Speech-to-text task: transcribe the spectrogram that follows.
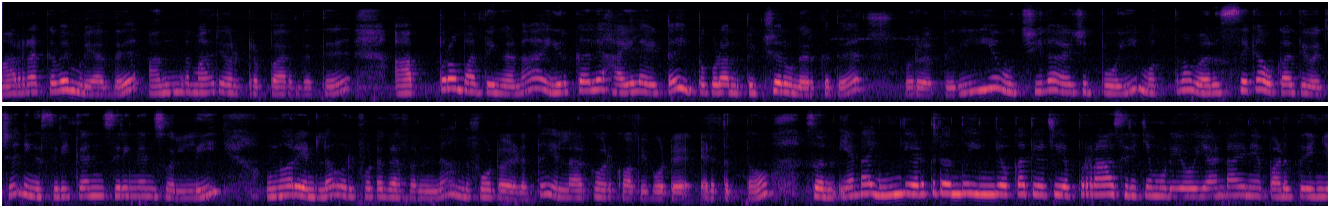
மறக்கவே முடியாது. அந்த மாதிரி ஒரு ட்ரிப்பாக இருந்தது. அப்புறம் பார்த்திங்கன்னா இருக்கிறதுலே ஹைலைட்டு இப்போ கூட அந்த பிக்சர் ஒன்று இருக்குது. ஒரு பெரிய உச்சியில் அழைச்சிட்டு போய் மொத்தமாக வரிசைக்காக உட்காத்தி வச்சு நீங்கள் சிரிக்கன்னு சிரிங்கன்னு சொல்லி இன்னொரு எண்டில் ஒரு ஃபோட்டோகிராஃபர் நின்று அந்த ஃபோட்டோ எடுத்து எல்லாருக்கும் ஒரு காப்பி போட்டு எடுத்துக்கிட்டோம். ஸோ ஏன்டா இங்கே எடுத்துகிட்டு வந்து இங்கே உட்காத்தி வச்சு எப்பட்றா சிரிக்க முடியும்? ஏன்டா என்னைய படுத்துறீங்க?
